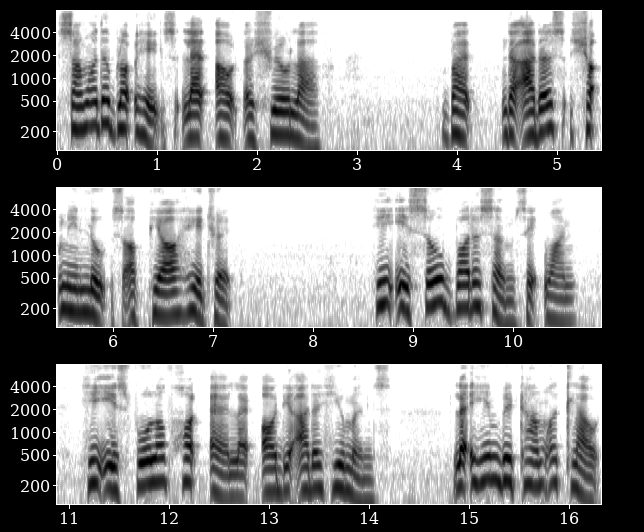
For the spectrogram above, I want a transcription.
Some of the blobheads let out a shrill laugh, but the others shot me looks of pure hatred. He is so bothersome, said one. He is full of hot air like all the other humans. Let him become a cloud.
